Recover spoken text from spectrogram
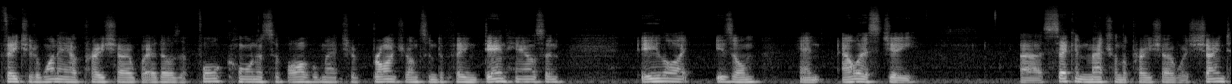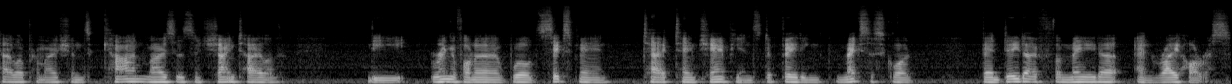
featured a one hour pre show where there was a four corner survival match of Brian Johnson defeating Danhausen, Eli Isom, and LSG uh, second match on the pre-show was Shane Taylor Promotions, Kaun Moses and Shane Taylor, the Ring of Honor World Six-Man Tag Team Champions, defeating Mexa Squad, Bandito Flamita and Rey Horus.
